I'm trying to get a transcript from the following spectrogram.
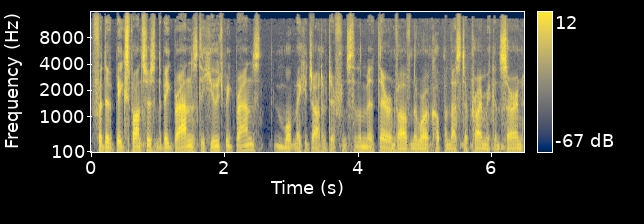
For the big sponsors and the big brands, the huge big brands, won't make a jot of difference to them. if They're involved in the World Cup and that's their primary concern.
